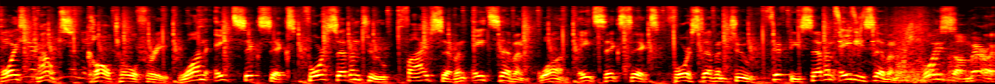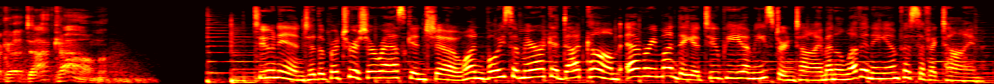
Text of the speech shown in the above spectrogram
voice counts. Call toll free 1 866 472 5787. 1 866 472 5787. VoiceAmerica.com. Tune in to The Patricia Raskin Show on VoiceAmerica.com every Monday at 2 p.m. Eastern Time and 11 a.m. Pacific Time.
